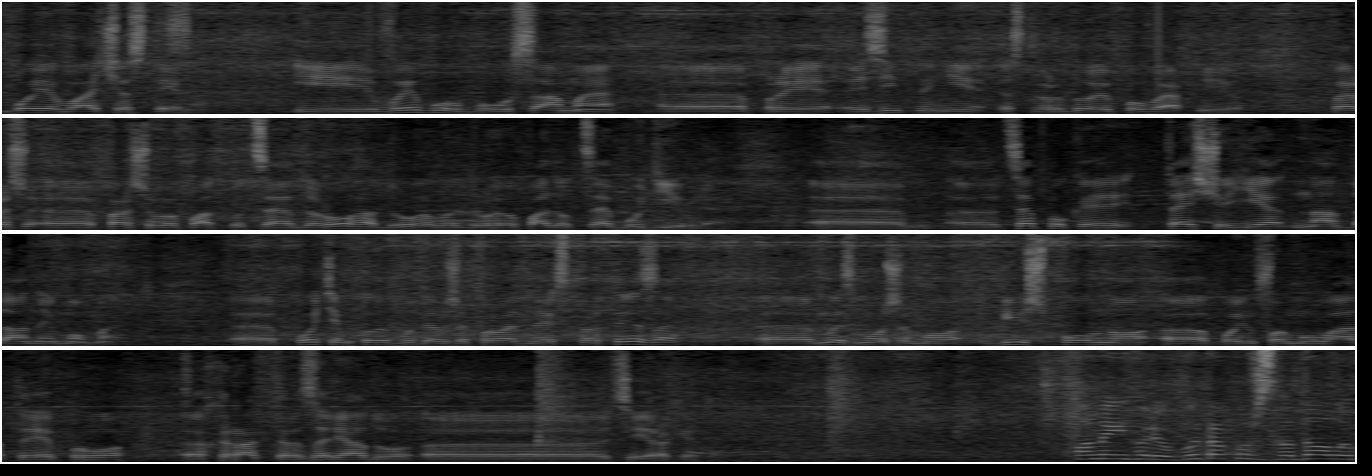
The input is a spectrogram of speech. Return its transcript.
бойова частина. І вибух був саме е, при зіткненні з твердою поверхнею. Перш, е, першому випадку це дорога, другий, другий випадок це будівля. Е, е, Це поки те, що є на даний момент. Е, Потім, коли буде вже проведена експертиза, е, ми зможемо більш повно е, поінформувати про е, характер заряду е, цієї ракети. Пане Ігорю, ви також згадали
